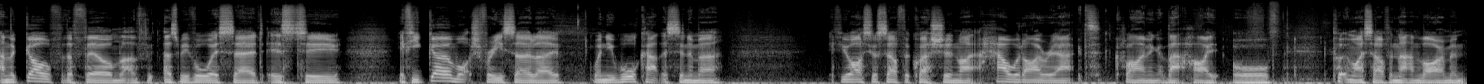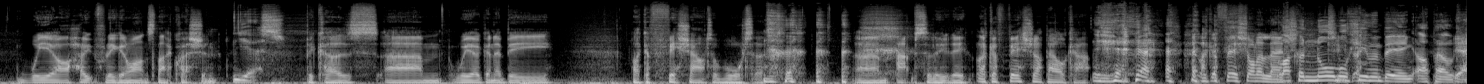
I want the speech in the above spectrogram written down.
and the goal for the film, as we've always said, is to, if you go and watch Free Solo, when you walk out the cinema, if you ask yourself the question like, how would I react climbing at that height, or putting myself in that environment, we are hopefully going to answer that question Yes. because um, we are going to be like a fish out of water. um, absolutely, like a fish up El Cap. Yeah. like a fish on a ledge. like a normal Two- human being up El Yeah.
